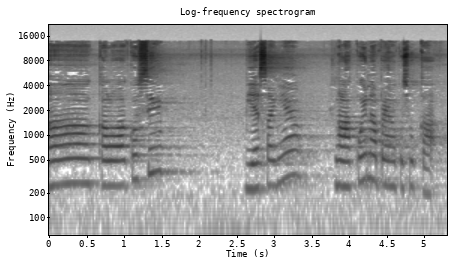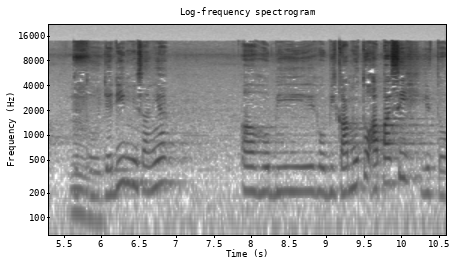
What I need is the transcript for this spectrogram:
Eh, kalau aku sih biasanya ngelakuin apa yang aku suka gitu. Jadi misalnya eh, hobi hobi kamu tuh apa sih gitu?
